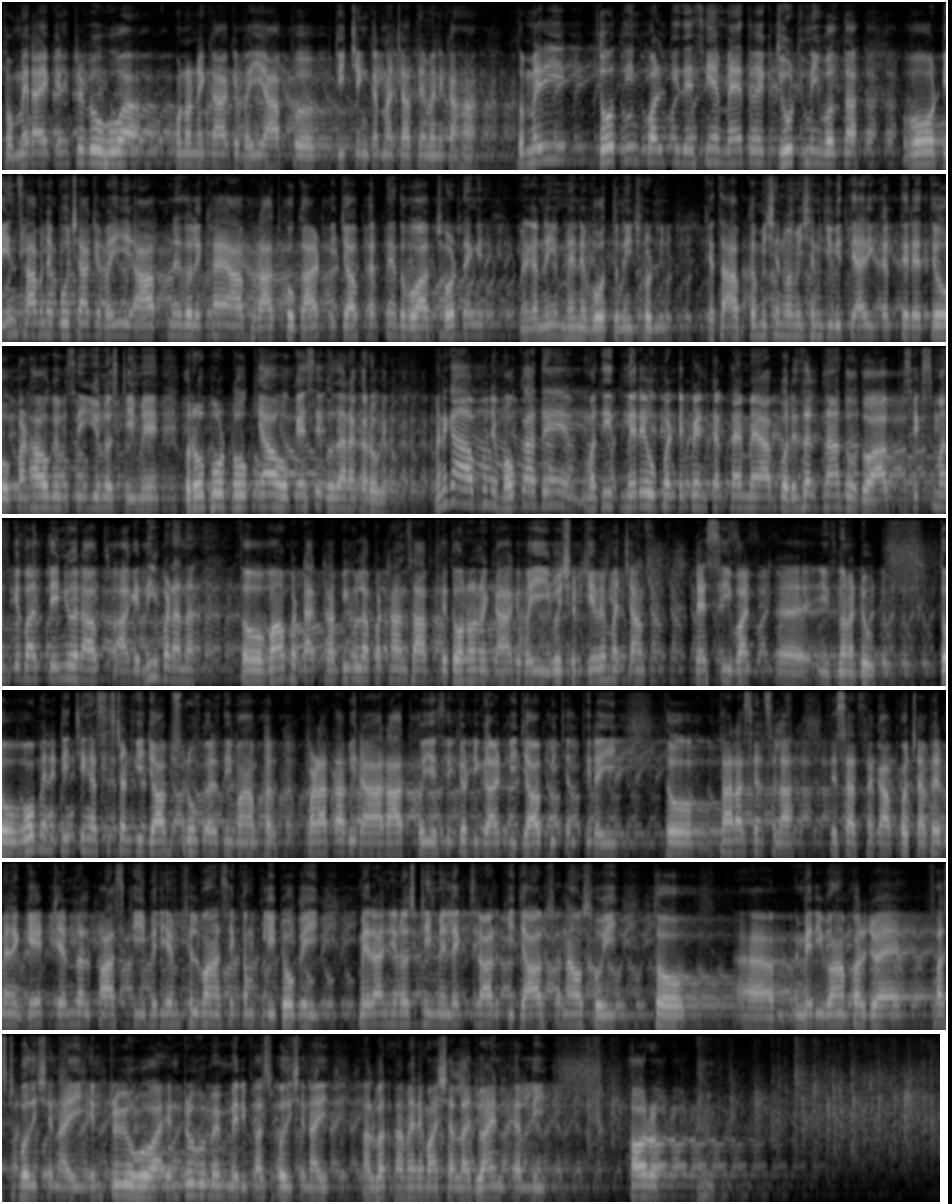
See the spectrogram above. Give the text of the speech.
تو میرا ایک انٹرویو ہوا، انہوں نے کہا کہ بھئی آپ ٹیچنگ کرنا چاہتے ہیں، میں نے کہا ہاں۔ تو میری دو تین کوالٹیز ایسی ہیں، میں تو ایک جھوٹ نہیں بولتا۔ وہ ڈین صاحب نے پوچھا کہ بھائی آپ نے تو لکھا ہے، آپ رات کو گارڈ کی جاب کرتے ہیں تو وہ آپ چھوڑ دیں گے؟ میں نے کہا نہیں، میں نے وہ تو نہیں چھوڑنی۔ کہتا آپ کمیشن ومیشن کی بھی تیاری کرتے رہتے ہو، پڑھاؤ گے بھی صحیح یونیورسٹی میں، روبوٹ ہو، کیا ہو، کیسے گزارا کرو گے؟ میں نے کہا، آپ مجھے موقع دیں، مزید میرے اوپر ڈیپینڈ کرتا ہے، میں آپ کو ریزلٹ نہ دوں تو آپ سکس منتھ کے بعد ٹینیور آپ آگے نہیں بڑھانا. تو وہاں پر ڈاکٹر حبیب اللہ پٹھان صاحب تھے تو انہوں نے کہا کہ بھائی we should give him a chance let's see what is gonna do تو وہ میں نے ٹیچنگ اسسٹنٹ کی جاب شروع کر دی وہاں پر. پڑھاتا بھی رہا. رات کو یہ سیکیورٹی گارڈ کی جاب بھی چلتی رہی. تو سارا سلسلہ اس حد تک آپ پہنچا. پھر میں نے گیٹ جنرل پاس کی. میری ایم فل وہاں سے کمپلیٹ ہو گئی. میرا یونیورسٹی میں لیکچرار کی جابس اناؤنس ہوئی. تو میری وہاں پر جو ہے فرسٹ پوزیشن آئی انٹرویو ہوا انٹرویو میں میری فرسٹ پوزیشن آئی۔ البتہ میں نے ماشاءاللہ جوائن کر لی۔ اور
